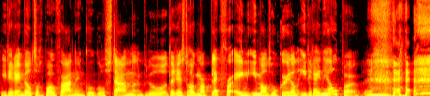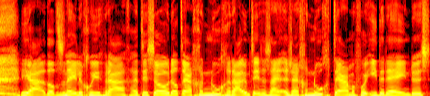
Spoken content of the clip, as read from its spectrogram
Iedereen wil toch bovenaan in Google staan? Ik bedoel, er is er ook maar plek voor één iemand. Hoe kun je dan iedereen helpen? ja, dat is een hele goede vraag. Het is zo dat er genoeg ruimte is. Er zijn, er zijn genoeg termen voor iedereen. Dus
